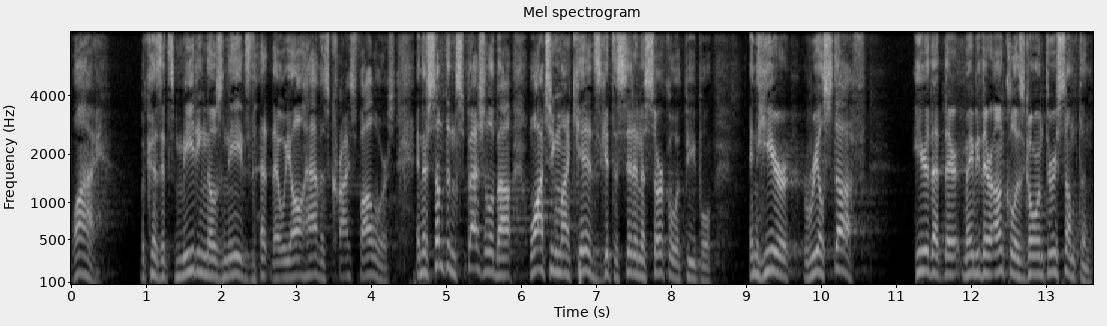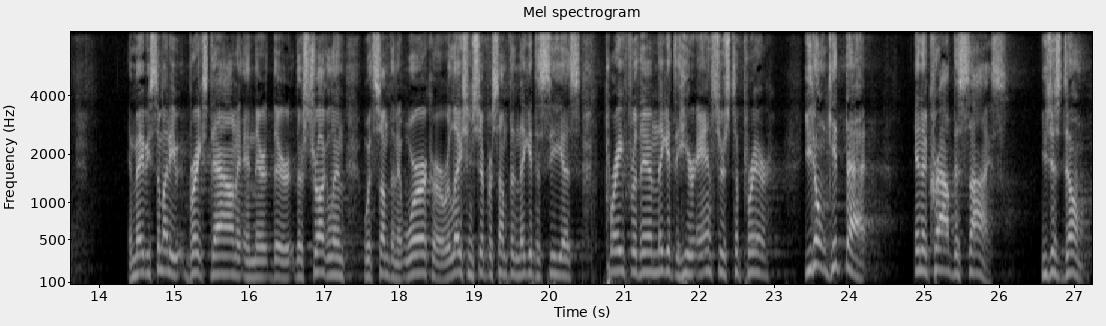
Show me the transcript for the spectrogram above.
Why? Because it's meeting those needs that, that we all have as Christ followers. And there's something special about watching my kids get to sit in a circle with people and hear real stuff. Hear that maybe their uncle is going through something. And maybe somebody breaks down and they're, they're, they're struggling with something at work or a relationship or something. They get to see us pray for them. They get to hear answers to prayer. You don't get that in a crowd this size. You just don't.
